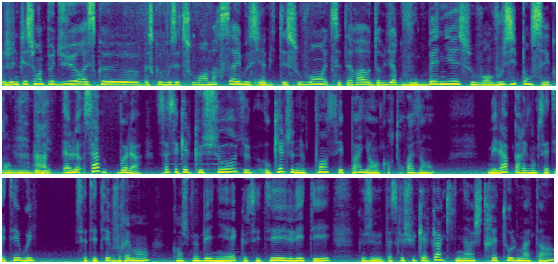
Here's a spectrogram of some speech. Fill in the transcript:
J'ai une question un peu dure. Est-ce que, parce que vous êtes souvent à Marseille, vous y habitez souvent, etc., ça veut dire que vous baignez souvent. Vous y pensez quand vous baignez? ah, alors Ça, voilà. Ça, c'est quelque chose auquel je ne pensais pas il y a encore trois ans. Mais là, par exemple, cet été, oui. Cet été, vraiment, quand je me baignais, que c'était l'été, que je, parce que je suis quelqu'un qui nage très tôt le matin,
